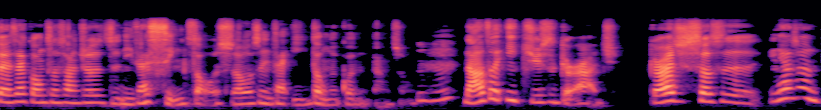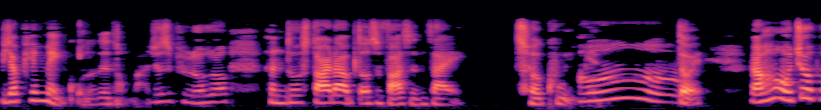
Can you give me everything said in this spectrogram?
对，在公车上就是指你在行走的时候，或是你在移动的过程当中。嗯哼，然后这一居是 garage。Garage 就是应该算比较偏美国的那种吧，就是比如说很多 startup 都是发生在车库里面。哦，对，然后就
